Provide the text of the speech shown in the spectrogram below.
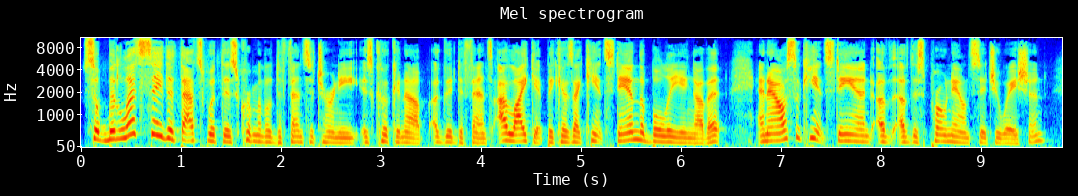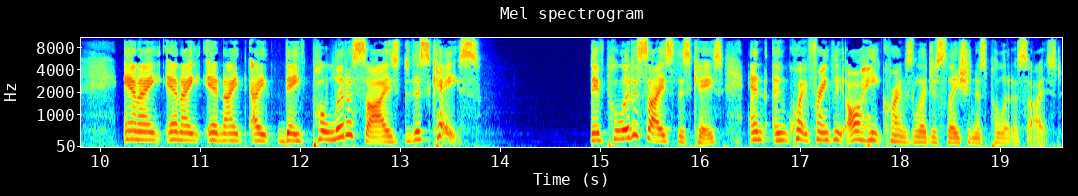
so, but let's say that that's what this criminal defense attorney is cooking up a good defense. I like it because I can't stand the bullying of it, and I also can't stand of, of this pronoun situation. And I and I and I, I they've politicized this case. They've politicized this case, and, and quite frankly, all hate crimes legislation is politicized.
